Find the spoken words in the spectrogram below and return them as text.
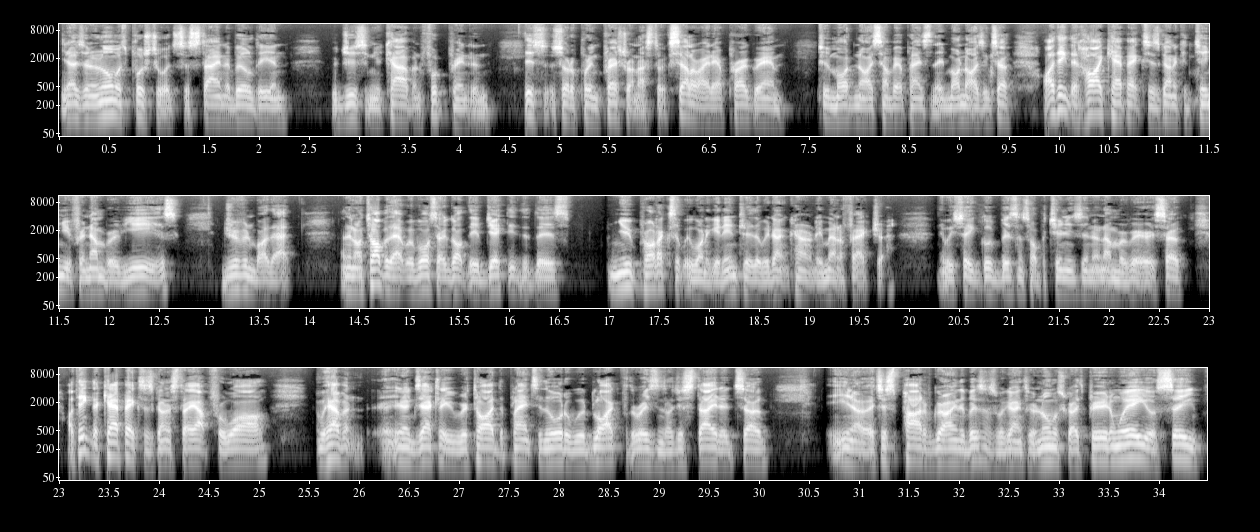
you know, there's an enormous push towards sustainability and reducing your carbon footprint. And this is sort of putting pressure on us to accelerate our program to modernise some of our plants that need modernising. So I think that high capex is going to continue for a number of years, driven by that. And then on top of that, we've also got the objective that there's new products that we want to get into that we don't currently manufacture. And we see good business opportunities in a number of areas. So I think the capex is going to stay up for a while. We haven't you know, exactly retired the plants in the order we'd like for the reasons I just stated. So you know, it's just part of growing the business. We're going through an enormous growth period, and where you'll see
